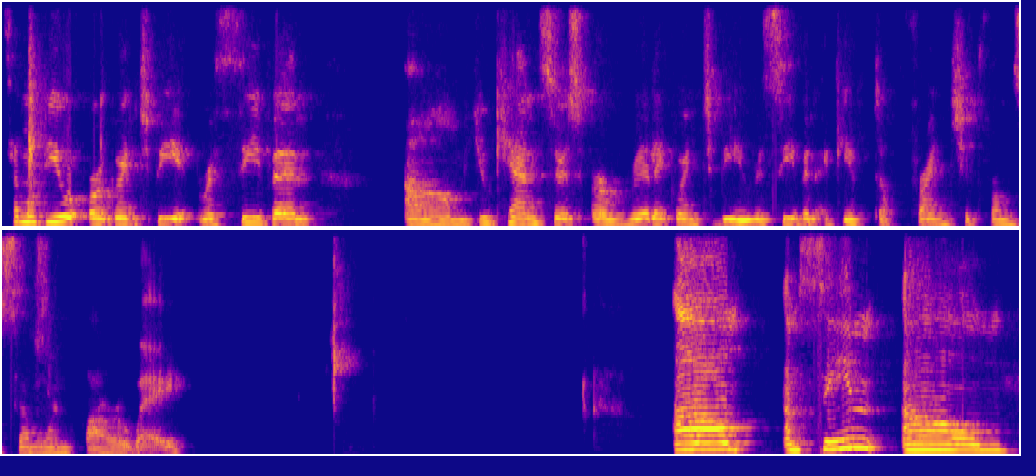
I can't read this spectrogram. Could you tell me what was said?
Some of you are going to be receiving, um, you cancers are really going to be receiving a gift of friendship from someone far away. Um, I'm seeing um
